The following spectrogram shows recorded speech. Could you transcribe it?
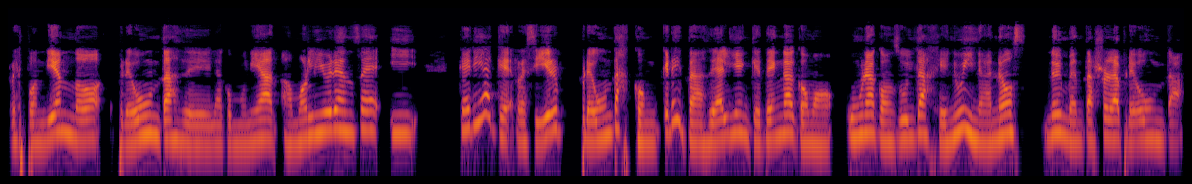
respondiendo preguntas de la comunidad Amor Librense y quería que recibir preguntas concretas de alguien que tenga como una consulta genuina, no, no inventar yo la pregunta,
